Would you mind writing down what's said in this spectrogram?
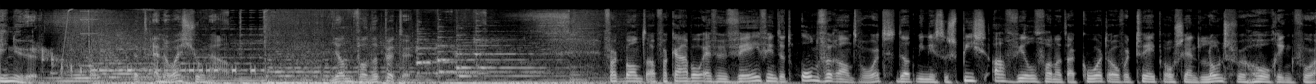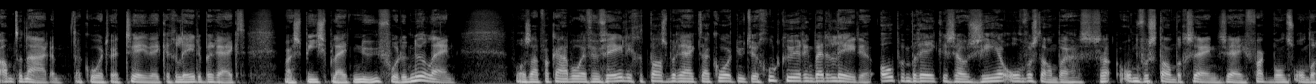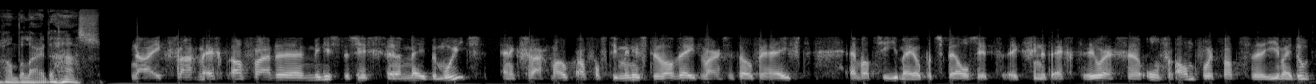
10 uur. Het NOS-journaal. Jan van der Putten. Vakbond Avacabo FNV vindt het onverantwoord dat minister Spies af van het akkoord over 2% loonsverhoging voor ambtenaren. Het akkoord werd twee weken geleden bereikt, maar Spies pleit nu voor de nullijn. Volgens Avacabo FNV ligt het pas bereikte akkoord nu ter goedkeuring bij de leden. Openbreken zou zeer onverstandig zijn, zei vakbondsonderhandelaar De Haas. Nou, ik vraag me echt af waar de minister zich eh, mee bemoeit. En ik vraag me ook af of die minister wel weet waar ze het over heeft en wat ze hiermee op het spel zit. Ik vind het echt heel erg uh, onverantwoord wat ze hiermee doet.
